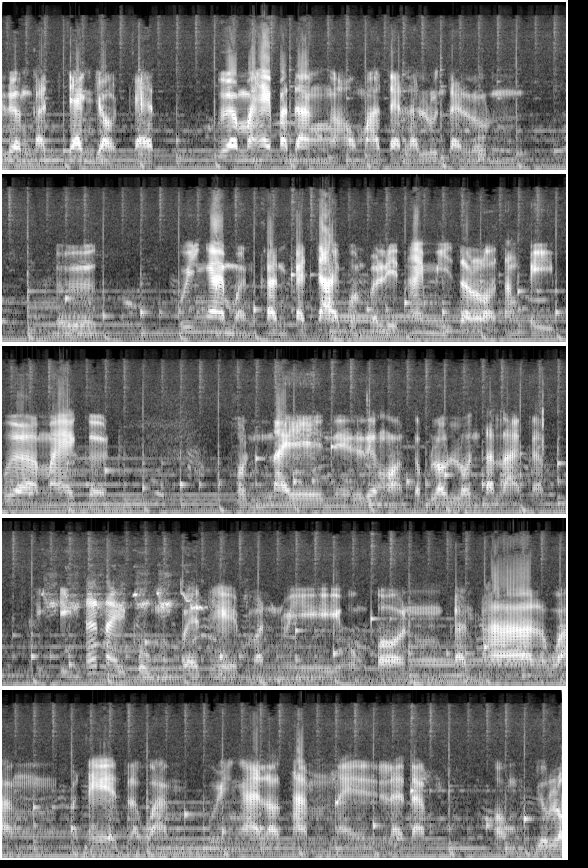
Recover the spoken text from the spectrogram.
เรื่องการแจ้งหยอดแก๊สเพื่อไม่ให้ประดังออกมาแต่ละรุ่นแต่ละรุ่น คือพูดง่ายเหมือนการกระจายผลผลิตให้มีตลอดทั้งปี เพื่อไม่ให้เกิดผลในในเรื่องของสับปะรดล้นตลาดครับจริงๆถ้าในกลุ่มประเทศมันมีองค์กรการค้าระหว่างประเทศระหว่างพูดง่ายๆเราทำในระดับของยุโร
